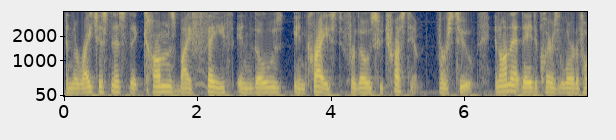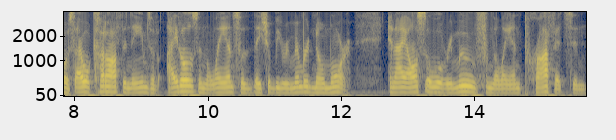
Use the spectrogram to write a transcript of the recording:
and the righteousness that comes by faith in those in Christ for those who trust him. Verse 2 And on that day declares the Lord of hosts, I will cut off the names of idols in the land so that they shall be remembered no more. And I also will remove from the land prophets and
